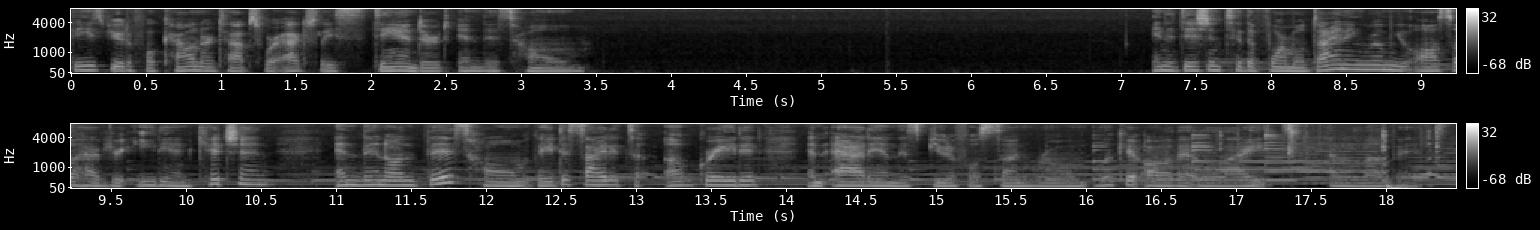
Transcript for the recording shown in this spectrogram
These beautiful countertops were actually standard in this home. In addition to the formal dining room, you also have your eat-in kitchen. And then on this home, they decided to upgrade it and add in this beautiful sunroom. Look at all that light. I love it.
